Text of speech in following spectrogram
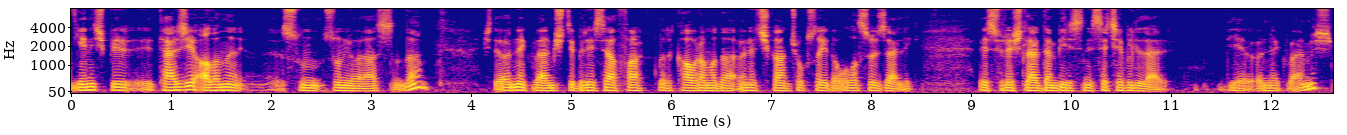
geniş bir tercih alanı sun, sunuyor aslında. İşte örnek vermişti bireysel farkları kavramada öne çıkan çok sayıda olası özellik ve süreçlerden birisini seçebilirler diye örnek vermiş.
